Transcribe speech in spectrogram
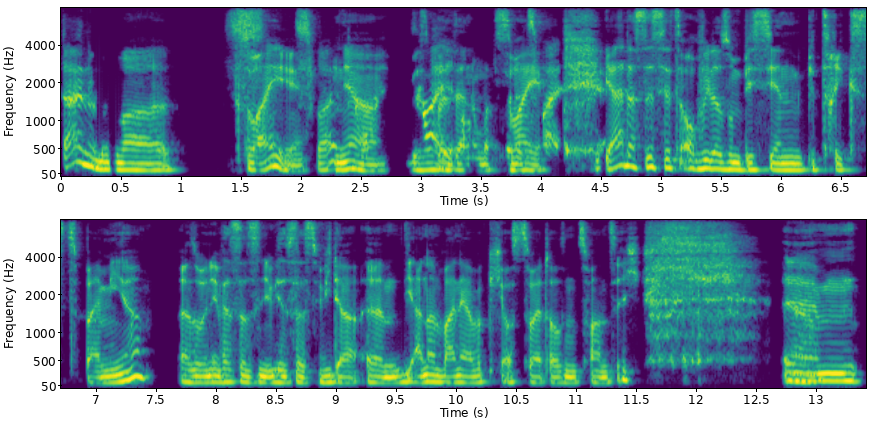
deine Nummer Zwei. Zwei. Ja, Zwei. Nummer zwei. Ja, das ist jetzt auch wieder so ein bisschen getrickst bei mir. Also nee, was ist das, wie ist das wieder? Ähm, die anderen waren ja wirklich aus 2020. Ja. Ähm,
